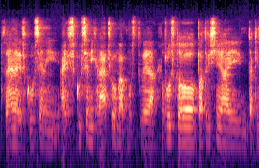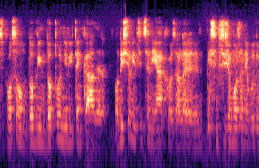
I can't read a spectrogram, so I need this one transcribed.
tréner je skúsený, aj skúsených hráčov má v mústve a plus to patrične aj takým spôsobom dobrým doplnili ten káder. Odišiel im síce Niarchos, ale myslím si, že možno nebudú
